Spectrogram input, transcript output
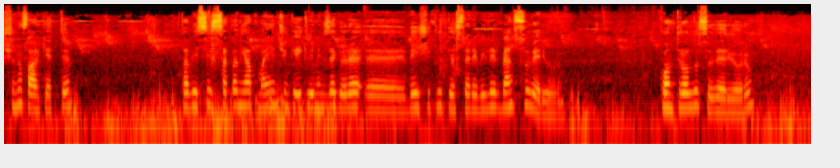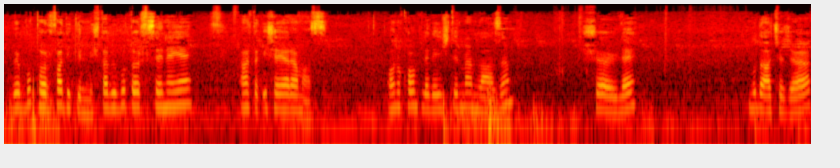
şunu fark ettim. Tabii siz sakın yapmayın çünkü ikliminize göre e, değişiklik gösterebilir. Ben su veriyorum. Kontrollü su veriyorum. Ve bu torfa dikilmiş. Tabii bu torf seneye artık işe yaramaz. Onu komple değiştirmem lazım. Şöyle. Bu da açacak.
